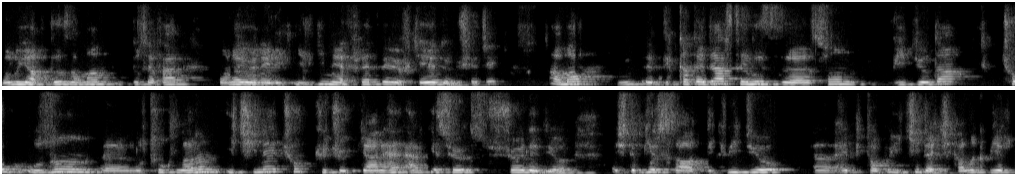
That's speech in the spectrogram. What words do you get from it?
bunu yaptığı zaman bu sefer ona yönelik ilgi, nefret ve öfkeye dönüşecek. Ama e, dikkat ederseniz e, son videoda çok uzun e, nutukların içine çok küçük. Yani her, herkes şöyle, şöyle diyor işte bir saatlik video e, Happy Top'u iki dakikalık bir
